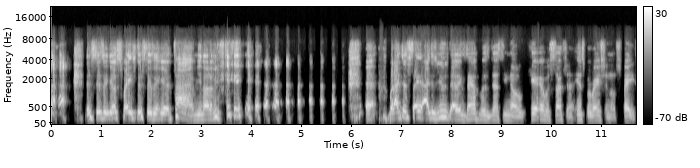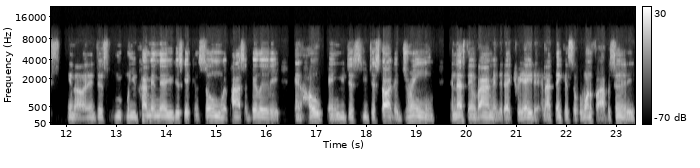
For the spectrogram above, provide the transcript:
this isn't your space. This isn't your time. You know what I mean? but I just say, I just use that example as just, you know, CAARE was such an inspirational space, you know, and it just, when you come in there, you just get consumed with possibility and hope and you just, you just start to dream. And that's the environment that that created. And I think it's a wonderful opportunity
